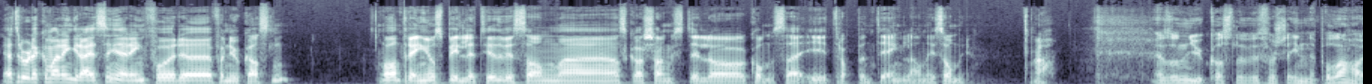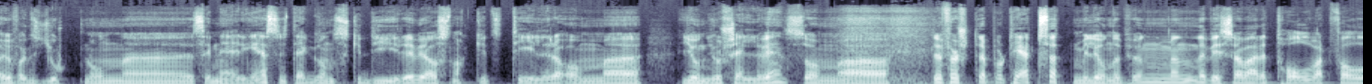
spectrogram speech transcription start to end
Jeg tror det kan være en grei signering for, eh, for Newcastle. Og han trenger jo spilletid hvis han eh, skal ha sjanse til å komme seg i troppen til England i sommer. Altså Newcastle vi først er inne på da, har jo faktisk gjort noen uh, signeringer. Jeg syns de er ganske dyre. Vi har snakket tidligere om uh, Jonjo Skjelvi, som uh, Det først rapportert 17 millioner pund, men det viser seg å være 12, i hvert fall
